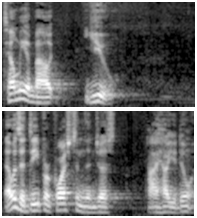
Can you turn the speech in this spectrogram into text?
Tell me about you." That was a deeper question than just, "Hi, how you doing?"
